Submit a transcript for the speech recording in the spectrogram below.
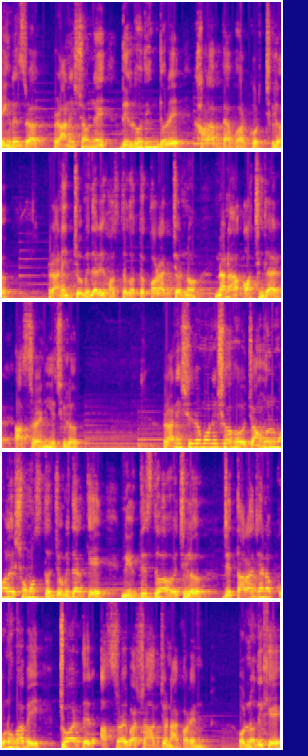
ইংরেজরা রানীর সঙ্গে দীর্ঘদিন ধরে খারাপ ব্যবহার করছিল। রানীর জমিদারি হস্তগত করার জন্য নানা অছিলার আশ্রয় নিয়েছিল। রানী শিরোমণি সহ জঙ্গলমহলের সমস্ত জমিদারকে নির্দেশ দেওয়া হয়েছিল যে তারা যেন কোনোভাবেই চোয়ারদের আশ্রয় বা সাহায্য না করেন। অন্যদিকে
